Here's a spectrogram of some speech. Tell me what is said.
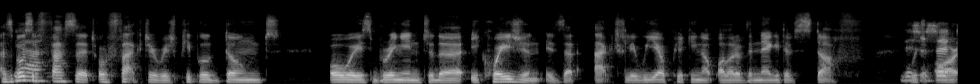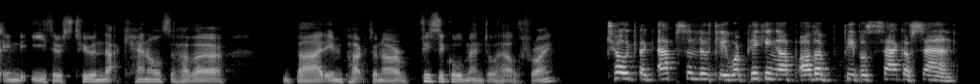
I suppose yeah. a facet or factor which people don't always bring into the equation is that actually we are picking up a lot of the negative stuff this which are it. in the ethers too. And that can also have a bad impact on our physical mental health, right? Tot- absolutely. We're picking up other people's sack of sand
